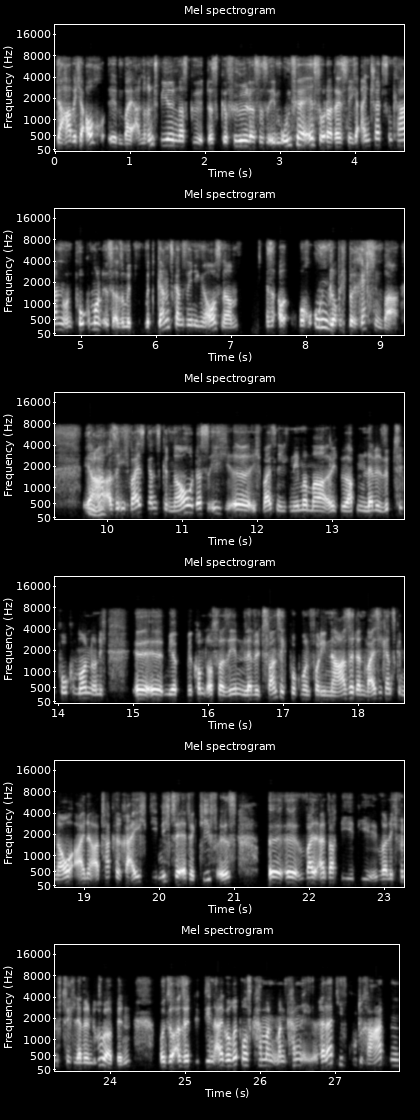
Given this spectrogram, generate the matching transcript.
da habe ich auch eben bei anderen Spielen das, das Gefühl, dass es eben unfair ist oder dass ich nicht einschätzen kann. Und Pokémon ist also mit, mit ganz, ganz wenigen Ausnahmen ist auch, auch unglaublich berechenbar. Ja, mhm. also ich weiß ganz genau, dass ich, äh, ich weiß nicht, ich nehme mal, ich habe ein Level 70 Pokémon und ich äh, äh, mir, mir kommt aus Versehen ein Level 20 Pokémon vor die Nase, dann weiß ich ganz genau, eine Attacke reicht, die nicht sehr effektiv ist, äh, äh, weil einfach die, die, weil ich 50 Leveln drüber bin. Und so, also den Algorithmus kann man, man kann relativ gut raten,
